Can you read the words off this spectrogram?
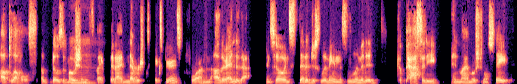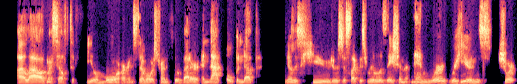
up levels of those emotions, mm. like that I'd never experienced before on the other end of that. And so instead of just living in this limited capacity in my emotional state, I allowed myself to feel more instead of always trying to feel better. And that opened up, you know, this huge, it was just like this realization that, man, we're, we're here in this short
